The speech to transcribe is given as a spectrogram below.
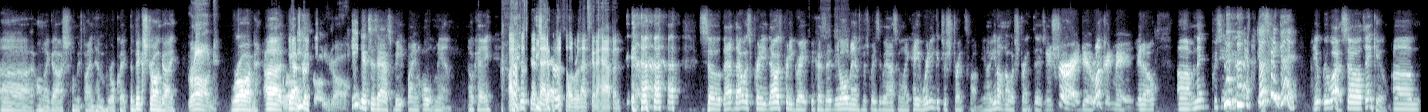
uh oh my gosh let me find him real quick the big strong guy Grog. Rog. Uh yeah so he gets his ass beat by an old man okay I just did that does? episode where that's going to happen. so that that was pretty that was pretty great because the, the old man's just basically asking like hey where do you get your strength from you know you don't know what strength is You sure i do look at me you know um and then proceeds to get that was pretty good. It, it was. So thank you. Um,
